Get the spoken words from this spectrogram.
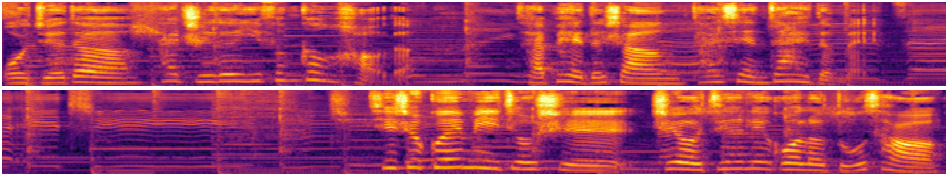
我觉得他值得一份更好的，才配得上他现在的美。其实闺蜜就是只有经历过了毒草，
